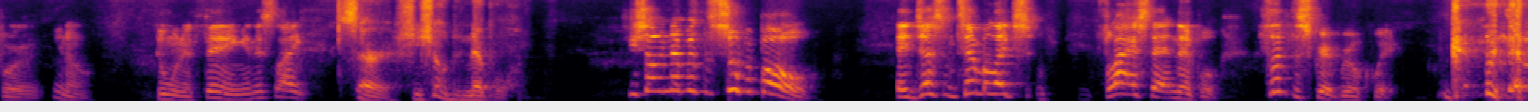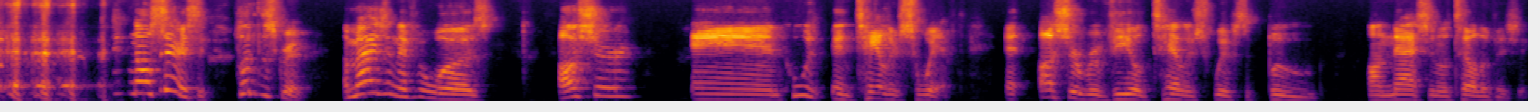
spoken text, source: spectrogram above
for, you know, doing a thing, and it's like Sir, she showed the nipple. she showed a nipple at the Super Bowl, and Justin Timberlake flashed that nipple. Flip the script real quick. No, seriously, flip the script. Imagine if it was Usher and who and Taylor Swift, and Usher revealed Taylor Swift's boob on national television.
